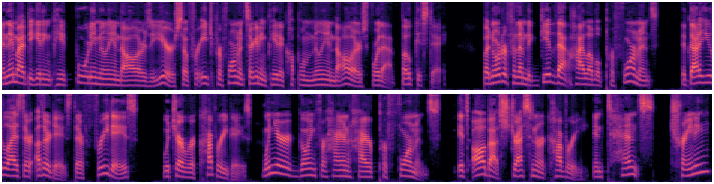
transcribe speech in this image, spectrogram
and they might be getting paid $40 million a year. So for each performance, they're getting paid a couple million dollars for that focus day. But in order for them to give that high level performance, they've got to utilize their other days, their free days, which are recovery days. When you're going for higher and higher performance, it's all about stress and recovery, intense training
